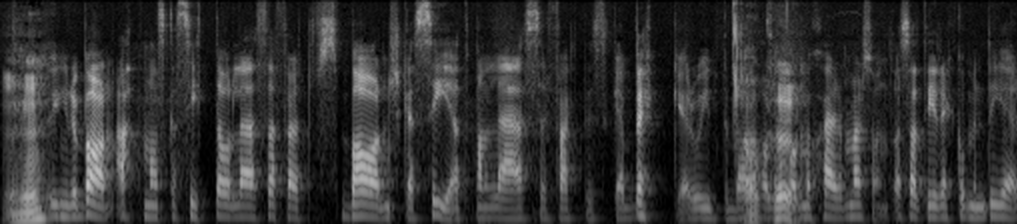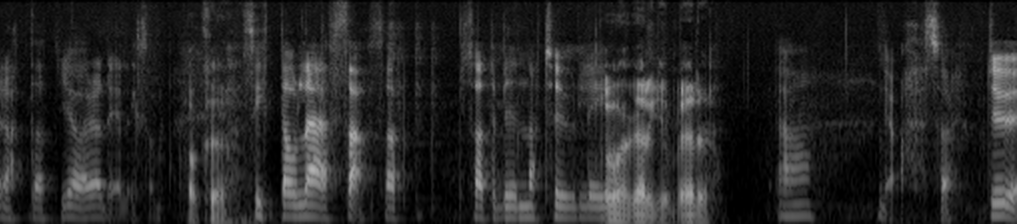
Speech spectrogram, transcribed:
Mhm. yngre barn, att man ska sitta och läsa för att barn ska se att man läser faktiska böcker och inte bara Okej. håller på med skärmar och sånt. Alltså att det är rekommenderat att göra det liksom. Okay. Sitta och läsa så att, så att det blir naturligt. Oh, I gotta get better. Ja, ja alltså, du,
